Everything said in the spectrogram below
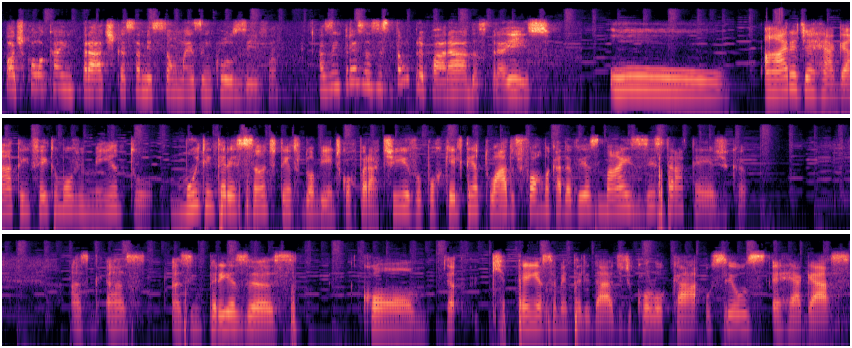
pode colocar em prática essa missão mais inclusiva? As empresas estão preparadas para isso? O a área de RH tem feito um movimento muito interessante dentro do ambiente corporativo, porque ele tem atuado de forma cada vez mais estratégica as, as, as empresas com eh, que têm essa mentalidade de colocar os seus RHs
